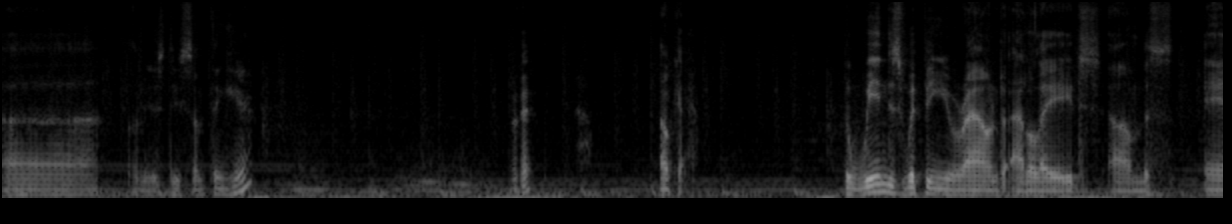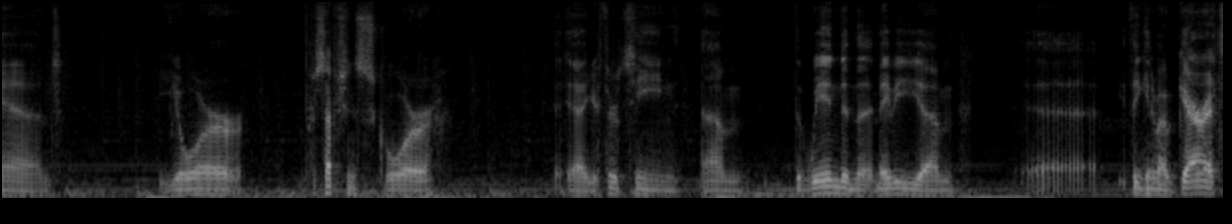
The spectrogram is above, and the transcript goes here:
Uh, let me just do something here. Okay. Okay. The wind is whipping you around Adelaide, um, this, and your perception score, uh, your 13, um, the wind and the maybe um, uh, thinking about Garrett,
